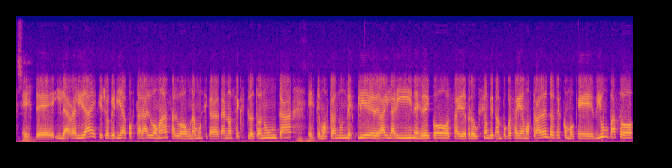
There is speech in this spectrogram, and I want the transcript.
Sí. este y la realidad es que yo quería apostar algo más, algo una música que acá no se explotó nunca, este mostrando un despliegue de bailarines, de cosas y de producción que tampoco se había mostrado. Entonces como que di un paso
